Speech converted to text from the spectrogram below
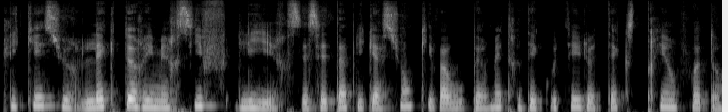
cliquer sur Lecteur immersif Lire. C'est cette application qui va vous permettre d'écouter le texte pris en photo.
